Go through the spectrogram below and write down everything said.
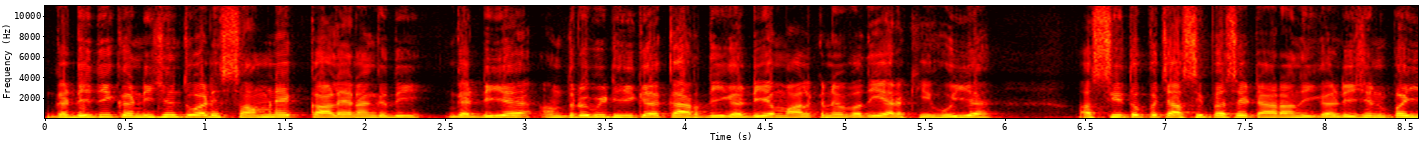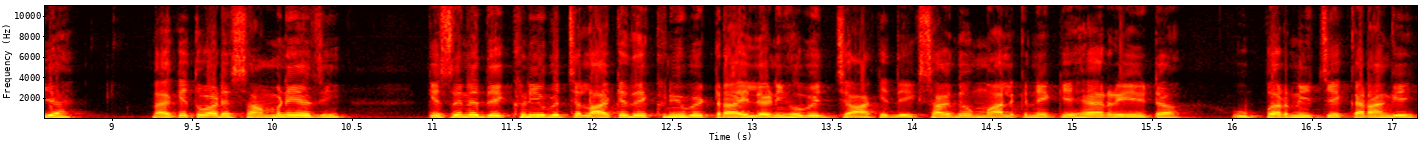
ਗੱਡੀ ਦੀ ਕੰਡੀਸ਼ਨ ਤੁਹਾਡੇ ਸਾਹਮਣੇ ਕਾਲੇ ਰੰਗ ਦੀ ਗੱਡੀ ਹੈ ਅੰਦਰੋਂ ਵੀ ਠੀਕ ਹੈ ਘਰ ਦੀ ਗੱਡੀ ਹੈ ਮਾਲਕ ਨੇ ਵਧੀਆ ਰੱਖੀ ਹੋਈ ਹੈ 80 ਤੋਂ 85 ਪੈਸੇ ਟਾਇਰਾਂ ਦੀ ਕੰਡੀਸ਼ਨ ਪਈ ਹੈ ਬਾਕੀ ਤੁਹਾਡੇ ਸਾਹਮਣੇ ਹੈ ਜੀ, ਕਿਸੇ ਨੇ ਦੇਖਣੀ ਹੋਵੇ, ਚਲਾ ਕੇ ਦੇਖਣੀ ਹੋਵੇ ਟਰਾਈ ਲੈਣੀ ਹੋਵੇ, ਜਾ ਕੇ ਦੇਖ ਸਕਦੇ ਹੋ। ਮਾਲਕ ਨੇ ਕਿਹਾ ਰੇਟ ਉੱਪਰ ਨੀਚੇ ਕਰਾਂਗੇ।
